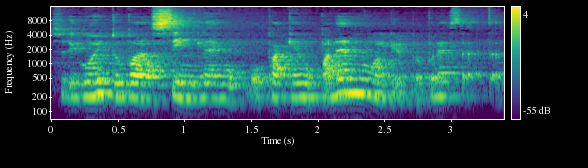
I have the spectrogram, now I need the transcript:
Så det går inte att bara singla ihop och packa ihop den målgruppen på det sättet.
